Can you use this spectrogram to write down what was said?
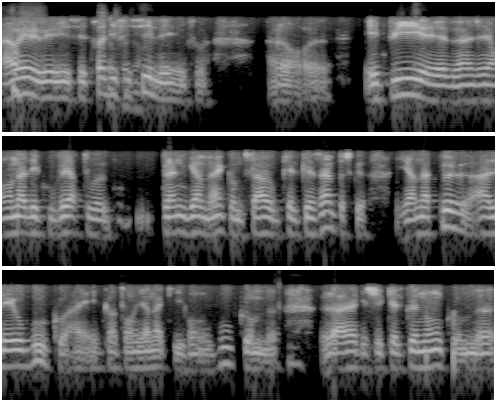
Ah oui, oui, c'est très difficile. Et, alors, euh, et puis, eh ben, on a découvert tout- plein de gamins comme ça, ou quelques-uns, parce que il y en a peu à aller au bout, quoi. Et quand on il y en a qui vont au bout, comme euh, là, j'ai quelques noms comme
